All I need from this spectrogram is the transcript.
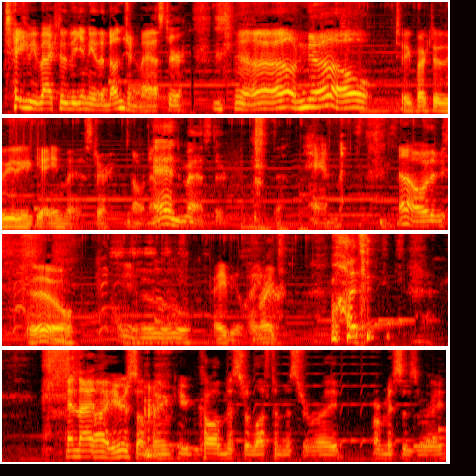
Take me back to the beginning of the Dungeon Master. Oh no! Take back to the beginning of Game Master. No, no. And Master. Hand. No. there's- Ew. Ew. Maybe later. Right. What? And that Ah, here's something. You can call it Mr. Left and Mr. Right. Or Mrs. Right.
